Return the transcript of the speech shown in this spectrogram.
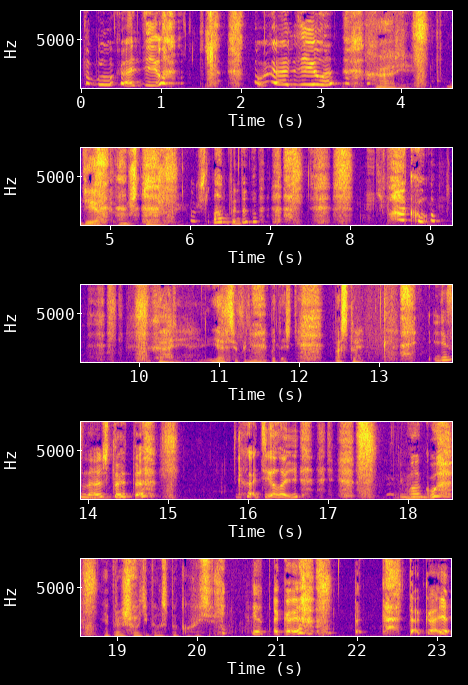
Ты бы уходила. Уходила. Хари, детка, ну что же ты? Ушла бы, но не могу. Хари, я все понимаю. Подожди, постой. Я не знаю, что это. Хотела и не могу. Я прошу тебя, успокойся. Я такая... Такая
